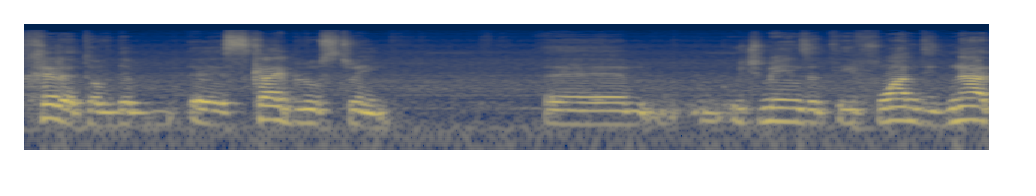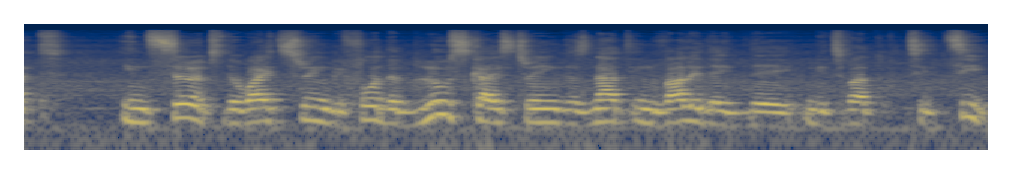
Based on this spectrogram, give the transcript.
tchelet, of the uh, sky blue string um, which means that if one did not insert the white string before the blue sky string does not invalidate the mitzvah tzitzit.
